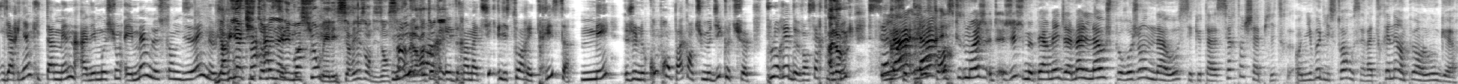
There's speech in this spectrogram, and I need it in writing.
Il y a rien qui t'amène à l'émotion. Et même le sound design... Il y a rien qui t'emmène à l'émotion, mais elle est sérieuse en disant ça. Alors L'histoire attendez. est dramatique, l'histoire est triste, mais je ne comprends pas quand tu me dis que tu as pleuré devant certains Alors, trucs. Certes, Là, là, excuse-moi, juste je me permets, Jamal, là où je peux rejoindre Nao, c'est que tu as certains chapitres au niveau de l'histoire où ça va traîner un peu en longueur.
